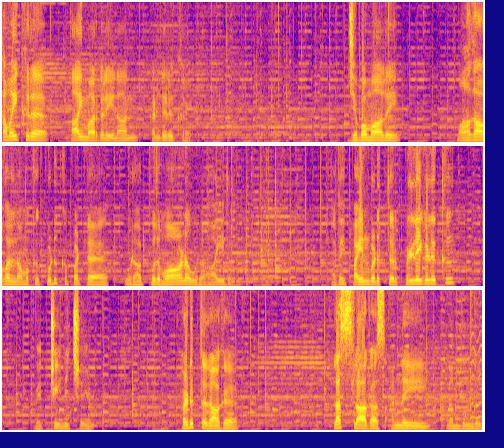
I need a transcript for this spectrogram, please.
சமைக்கிற தாய்மார்களை நான் கண்டிருக்கிறேன். ஜெபமாலை மாதாவால் நமக்கு கொடுக்கப்பட்ட ஒரு அற்புதமான ஒரு ஆயுதம். அதை பயன்படுத்துகிற பிள்ளைகளுக்கு வெற்றி நிச்சயம். அடுத்ததாக லஸ் லாகாஸ் அன்னையை நம்புங்கள்.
